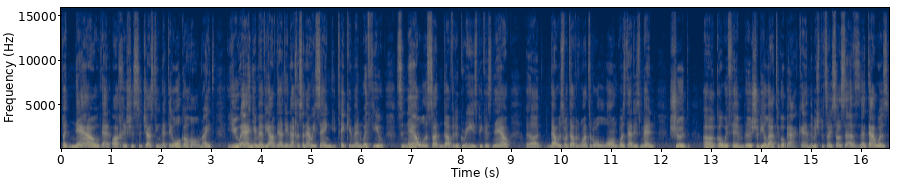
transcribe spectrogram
But now that Achish is suggesting that they all go home, right? You and your men, so now he's saying you take your men with you. So now all of a sudden David agrees because now uh, that was what David wanted all along was that his men should uh, go with him, uh, should be allowed to go back. And the Mishpat says that that was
